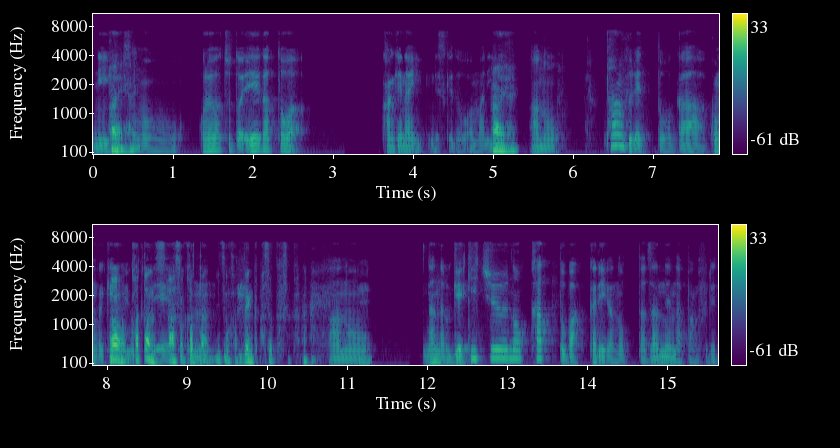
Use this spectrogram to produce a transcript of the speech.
に、はいはいその、これはちょっと映画とは関係ないんですけど、あんまり。はいはい。あの、パンフレットが今回結構あ、良くて買ったんです。あ、そう、買った。うんいつも買ってんか。あ、そっか、そっか。あの、ねなんだろう、劇中のカットばっかりが載った残念なパンフレッ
